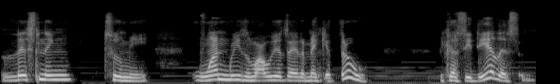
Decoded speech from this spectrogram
listening to me. One reason why we was able to make it through, because he did listen.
